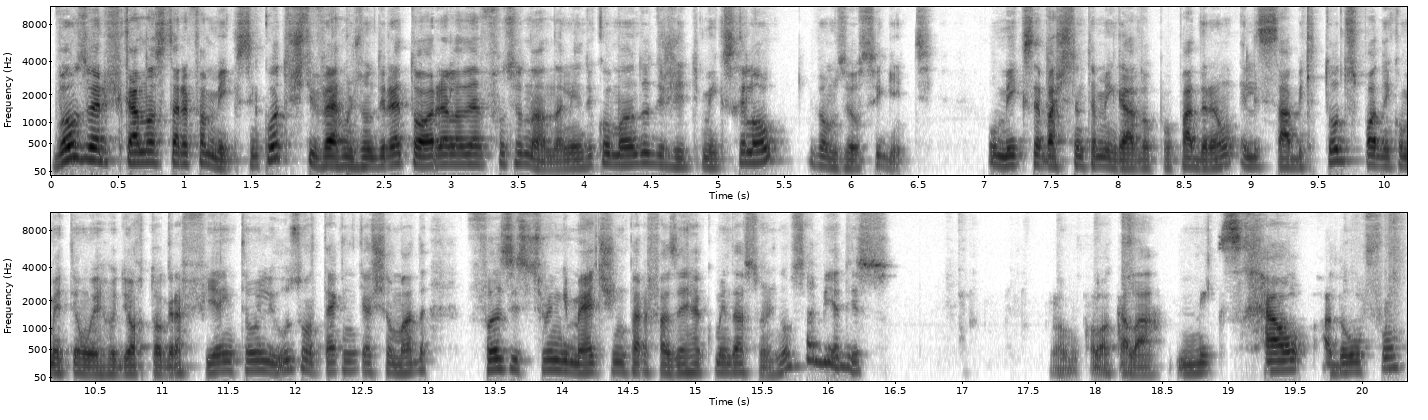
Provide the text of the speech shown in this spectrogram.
Vamos verificar nossa tarefa mix. Enquanto estivermos no diretório, ela deve funcionar. Na linha de comando, digite mix hello e vamos ver o seguinte. O Mix é bastante amigável por padrão, ele sabe que todos podem cometer um erro de ortografia, então ele usa uma técnica chamada Fuzzy String Matching para fazer recomendações. Não sabia disso. Vamos colocar lá. Mix Hell Adolfo.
